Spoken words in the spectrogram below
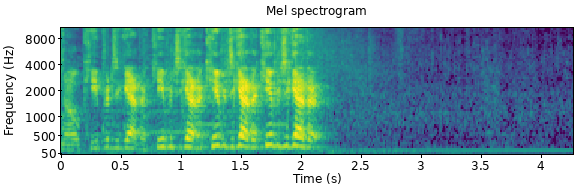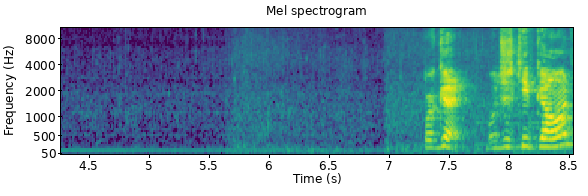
No, keep it together, keep it together, keep it together, keep it together! We're good. We'll just keep going.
